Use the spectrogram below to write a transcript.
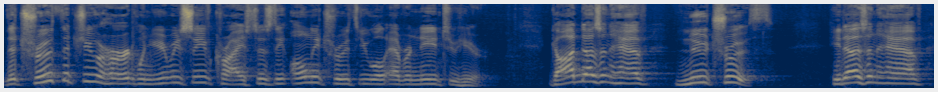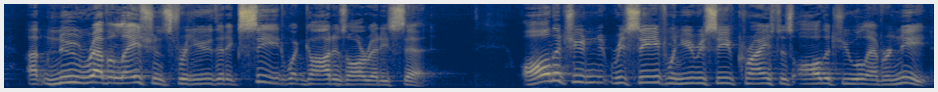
The truth that you heard when you received Christ is the only truth you will ever need to hear. God doesn't have new truth. He doesn't have uh, new revelations for you that exceed what God has already said. All that you received when you received Christ is all that you will ever need.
